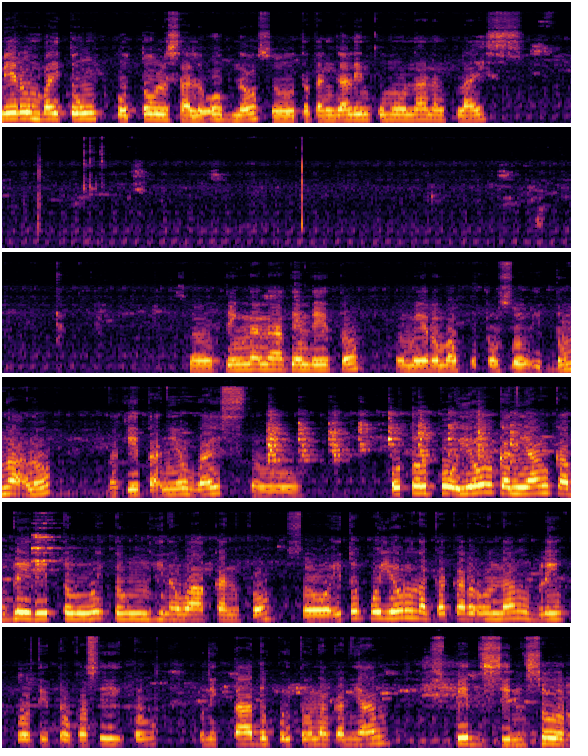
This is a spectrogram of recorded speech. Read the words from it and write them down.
meron ba itong putol sa loob, no? So, tatanggalin ko muna ng plies. So, tingnan natin dito kung mayroon bang putol. So, ito nga, no? Nakita niyo guys. So, putol po yung kanyang kable dito, itong hinawakan ko. So, ito po yung nagkakaroon ng Blink 42 kasi ito, konektado po ito ng kanyang speed sensor.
